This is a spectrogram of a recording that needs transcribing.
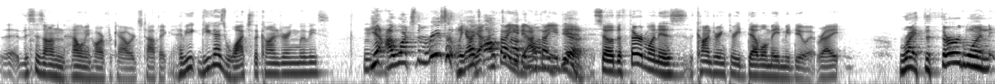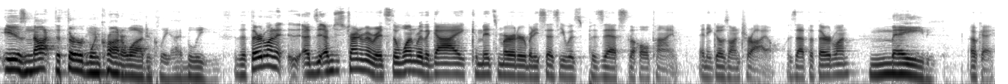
Uh, this is on Halloween Horror for Cowards topic. Have you? Do you guys watch the Conjuring movies? Yeah, I watched them recently. I yeah, I thought you did. I thought you did. yeah. So the third one is Conjuring Three: Devil Made Me Do It. Right. Right. The third one is not the third one chronologically, I believe. The third one, uh, I'm just trying to remember. It's the one where the guy commits murder, but he says he was possessed the whole time, and he goes on trial. Is that the third one? Maybe. Okay.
